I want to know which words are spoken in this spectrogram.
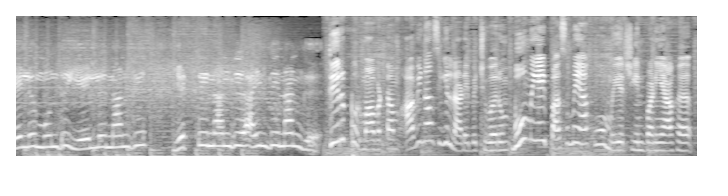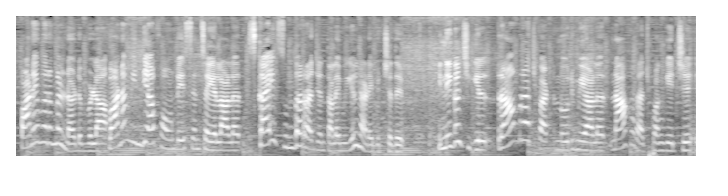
ஏழு மூன்று ஏழு நான்கு எட்டு நான்கு ஐந்து நான்கு. திருப்பூர் மாவட்டம் அவினாசியில் நடைபெற்று வரும் பூமியை பசுமையாக்குவோம் முயற்சியின் பணியாக பனைமரங்கள் நடும் விழா வனம் இந்தியா பவுண்டேஷன் செயலாளர் ஸ்கை சுந்தரராஜன் தலைமையில் நடைபெற்றது. இந்நிகழ்ச்சியில் ராம்ராஜ் காட்டன் உரிமையாளர் நாகராஜ் பங்கேற்று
